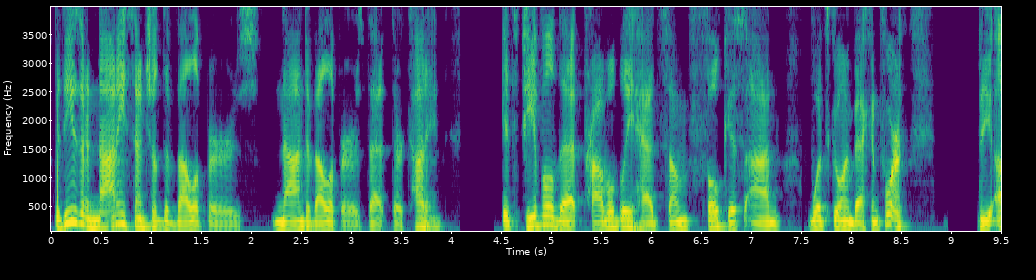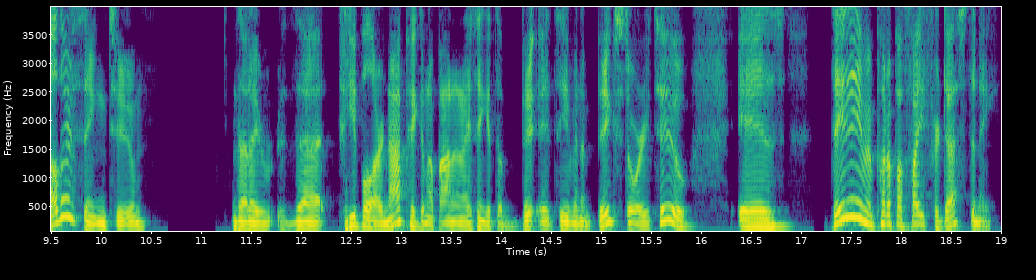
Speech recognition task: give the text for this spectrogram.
But these are non-essential developers, non-developers that they're cutting. it's people that probably had some focus on what's going back and forth. The other thing too that I that people are not picking up on, and I think it's a bit, it's even a big story too, is they didn't even put up a fight for Destiny.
